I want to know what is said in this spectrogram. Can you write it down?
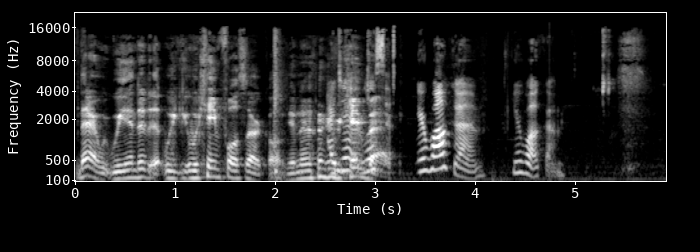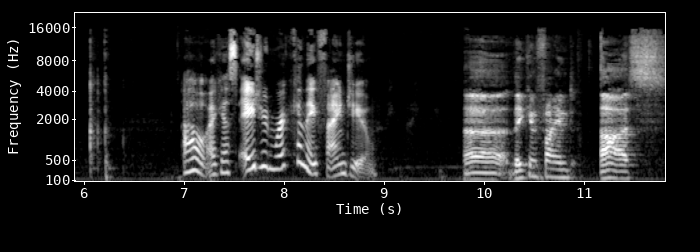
There, we- ended. it. We we came full circle. You know, I we did. came Listen, back. you're welcome. You're welcome. Oh, I guess Adrian, where can they find you? Uh, they can find us,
